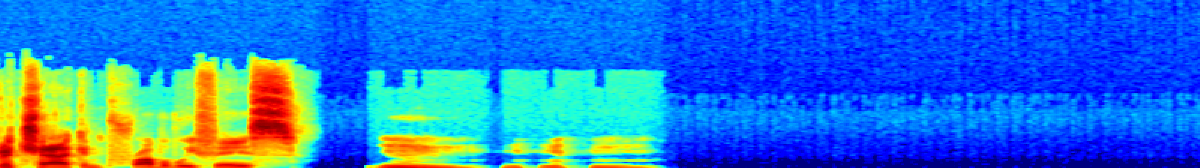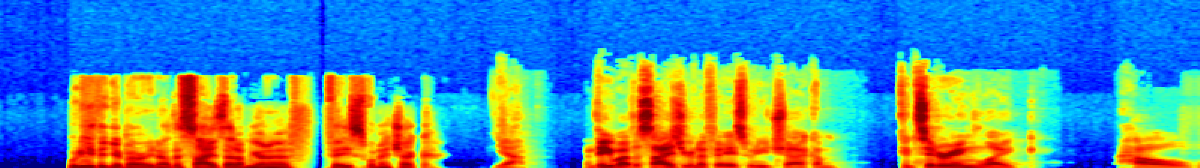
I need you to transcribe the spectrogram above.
going to check and probably face. Hmm. hmm, hmm. What do you think about right now? The size that I'm gonna face when I check? Yeah. I'm thinking about the size you're going to face when you check. I'm considering like how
